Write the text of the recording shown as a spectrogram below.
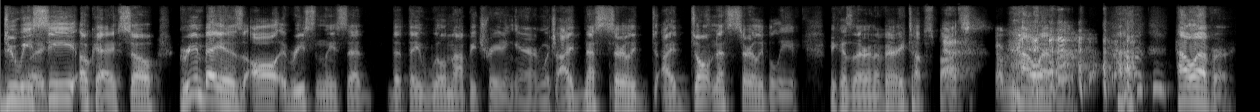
Do we Like- see? Okay, so Green Bay has all recently said that they will not be trading Aaron, which I necessarily I don't necessarily believe because they're in a very tough spot. That's However, However,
